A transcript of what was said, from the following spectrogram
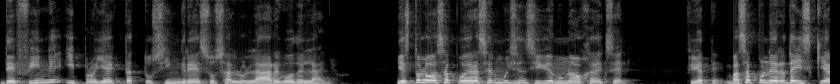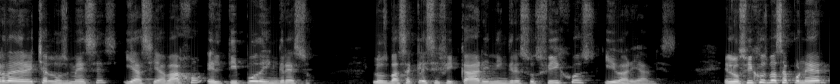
define y proyecta tus ingresos a lo largo del año. Y esto lo vas a poder hacer muy sencillo en una hoja de Excel. Fíjate, vas a poner de izquierda a derecha los meses y hacia abajo el tipo de ingreso. Los vas a clasificar en ingresos fijos y variables. En los fijos vas a poner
